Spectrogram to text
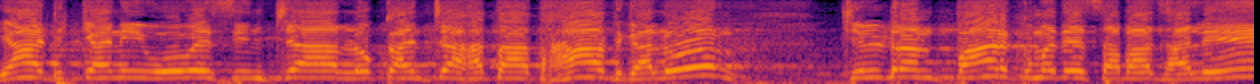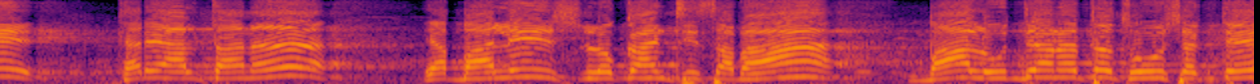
या ठिकाणी ओवेसींच्या लोकांच्या हातात हात घालून चिल्ड्रन पार्कमध्ये सभा झाली. खरे अर्थानं या बालिश लोकांची सभा बाल उद्यानातच होऊ शकते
